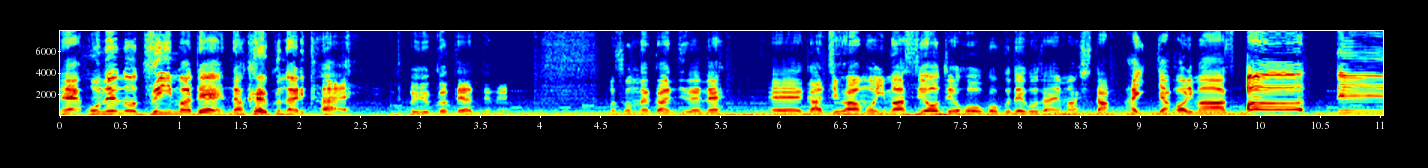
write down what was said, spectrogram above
ね、骨の髄まで仲良くなりたい。ということやってね。まあ、そんな感じでね、えー、ガチファンもいますよという報告でございました。はい、じゃあ終わります。あーって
